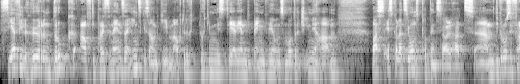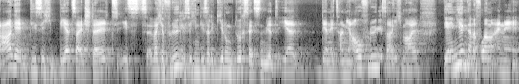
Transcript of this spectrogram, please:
sehr viel höheren Druck auf die Palästinenser insgesamt geben, auch durch, durch die Ministerien, die Benguir und Smotrich innehaben was Eskalationspotenzial hat. Ähm, die große Frage, die sich derzeit stellt, ist, welcher Flügel sich in dieser Regierung durchsetzen wird. Eher der Netanyahu-Flügel, sage ich mal, der in irgendeiner Form eine äh,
